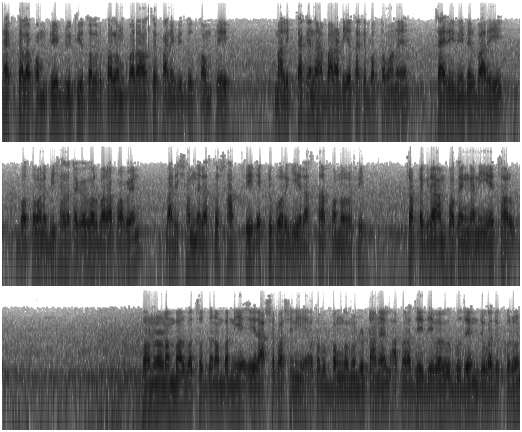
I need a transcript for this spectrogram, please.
একতলা কমপ্লিট দ্বিতীয় তলার কলম করা আছে পানি বিদ্যুৎ কমপ্লিট মালিক থাকে না ভাড়াটিয়া থাকে বর্তমানে। চার ইউনিটের বাড়ি, বর্তমানে বিশ হাজার টাকা ঘর ভাড়া পাবেন। বাড়ির সামনে রাস্তা সাত ফিট একটু পরে গিয়ে রাস্তা পনেরো ফিট চট্টগ্রাম, পতেঙ্গা নিয়ে পনেরো নম্বর বা চোদ্দ নম্বর নিয়ে এর আশেপাশে নিয়ে, অথবা বঙ্গবন্ধু টানেল, আপনারা যে যেভাবে বুঝেন যোগাযোগ করুন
